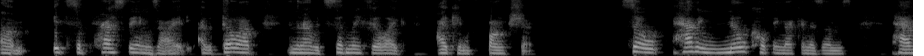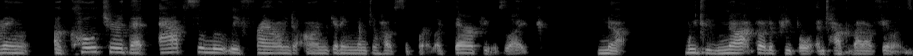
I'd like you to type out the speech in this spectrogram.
um, it suppressed the anxiety. I would throw up, and then I would suddenly feel like I can function. So having no coping mechanisms, having a culture that absolutely frowned on getting mental health support, like therapy was like, no, we do not go to people and talk about our feelings.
